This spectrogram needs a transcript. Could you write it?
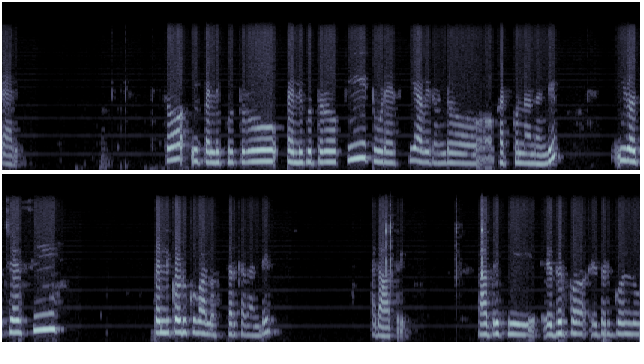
శారీ. సో ఈ పెళ్ళి కూతురు పెళ్ళి కూతురుకి టూ డేస్కి అవి రెండు కట్టుకున్నానండి. ఇది వచ్చేసి పెళ్ళి కొడుకు వాళ్ళు వస్తారు కదండి. రాత్రి. రాత్రికి ఎదుర్కో ఎదుర్గోళ్ళు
